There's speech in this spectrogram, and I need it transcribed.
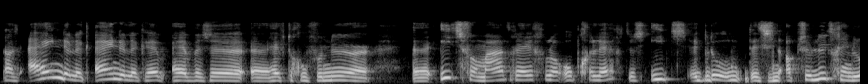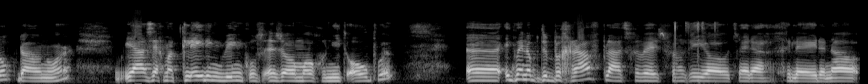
Nou, eindelijk, eindelijk hebben ze, uh, heeft de gouverneur uh, iets van maatregelen opgelegd. Dus iets, ik bedoel, dit is een, absoluut geen lockdown hoor. Ja, zeg maar kledingwinkels en zo mogen niet open. Uh, ik ben op de begraafplaats geweest van Rio twee dagen geleden. Nou,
